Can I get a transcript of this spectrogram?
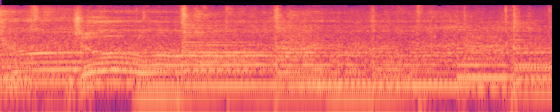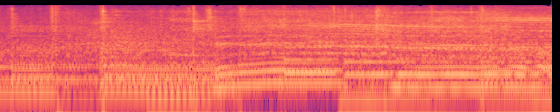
yo, yo te quiero.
